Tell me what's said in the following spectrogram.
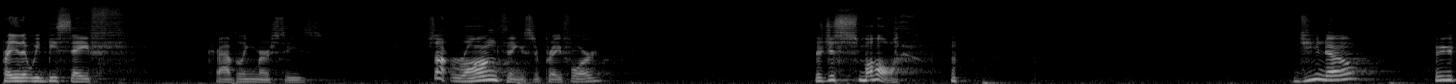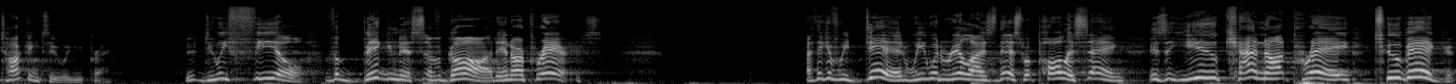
Pray that we'd be safe, traveling mercies. It's not wrong things to pray for, they're just small. Do you know who you're talking to when you pray? Do we feel the bigness of God in our prayers? I think if we did, we would realize this. What Paul is saying is that you cannot pray too big.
